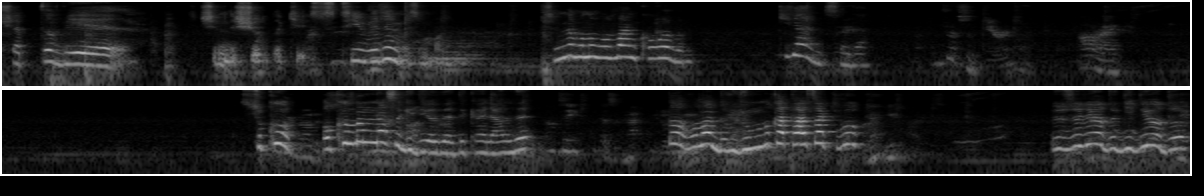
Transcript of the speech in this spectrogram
Chapter 1. Şimdi şuradaki Steve verir misin bana? Şimdi bunu buradan kovalım. Gider misin de? Suku, okulun nasıl gidiyor dedik herhalde. Da buna dur, yumruk atarsak bu üzülüyordu, gidiyordu.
